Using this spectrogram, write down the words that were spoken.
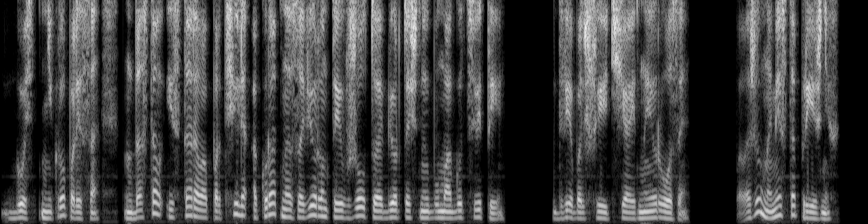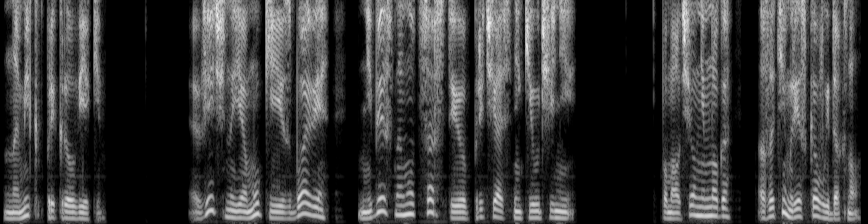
Гость Некрополиса достал из старого портфеля аккуратно завернутые в желтую оберточную бумагу цветы. Две большие чайные розы. Положил на место прежних, на миг прикрыл веки. Вечные муки избави, небесному царствию причастники учини. Помолчал немного, а затем резко выдохнул.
